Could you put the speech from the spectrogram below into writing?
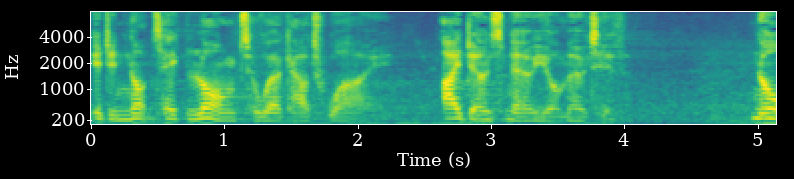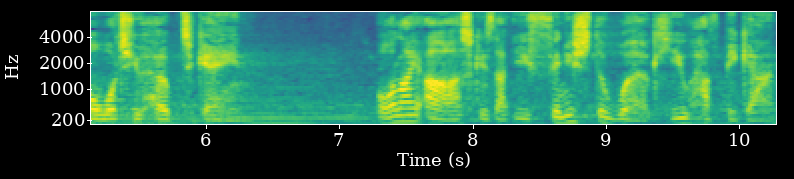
it did not take long to work out why. I don't know your motive, nor what you hope to gain. All I ask is that you finish the work you have begun,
